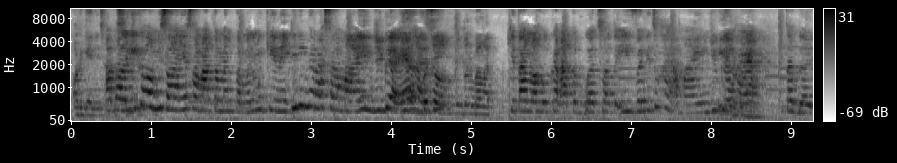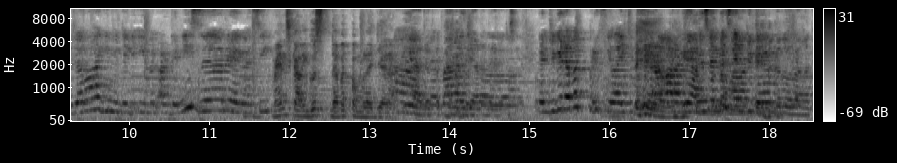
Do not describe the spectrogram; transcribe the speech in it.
organisasi. Apalagi kalau misalnya sama teman-teman mungkin ya, jadi ngerasa main juga ya Iya, nggak betul, sih? betul banget. Kita melakukan atau buat suatu event itu kayak main juga Iya, kayak kita belajar lagi menjadi event organizer ya nggak sih? main sekaligus dapat pembelajaran. Ah, Iya, dapat pembelajaran dari. Dan juga dapat privilege dari Iya, orang-orang Iya, dosen-dosen juga banget, ya. betul banget.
